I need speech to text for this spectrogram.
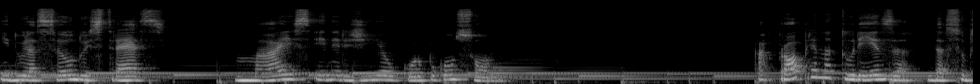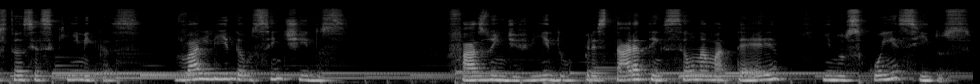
e duração do estresse, mais energia o corpo consome. A própria natureza das substâncias químicas valida os sentidos, faz o indivíduo prestar atenção na matéria e nos conhecidos.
